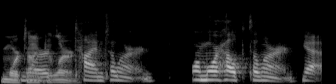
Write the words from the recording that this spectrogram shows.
more time more to learn time to learn or more help to learn. Yeah.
